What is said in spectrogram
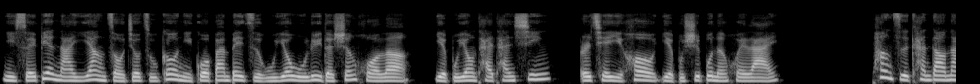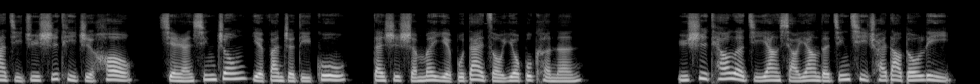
你随便拿一样走，就足够你过半辈子无忧无虑的生活了，也不用太贪心，而且以后也不是不能回来。胖子看到那几具尸体之后，显然心中也泛着嘀咕，但是什么也不带走又不可能，于是挑了几样小样的金器揣到兜里。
